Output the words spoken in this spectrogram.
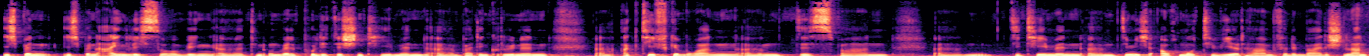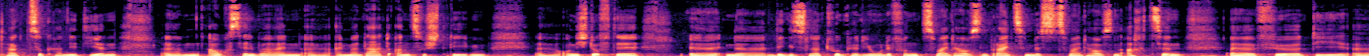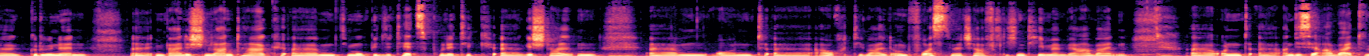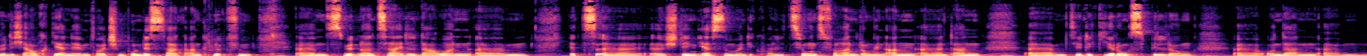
ich bin, ich bin eigentlich so wegen äh, den umweltpolitischen Themen äh, bei den Grünen äh, aktiv geworden. Ähm, das waren ähm, die Themen, ähm, die mich auch motiviert haben, für den Bayerischen Landtag zu kandidieren, ähm, auch selber ein, äh, ein Mandat anzustreben. Äh, und ich durfte äh, in der Legislaturperiode von 2013 bis 2018 für die Grünen im Bayerischen Landtag Landtag ähm, die Mobilitätspolitik äh, gestalten ähm, und äh, auch die wald- und forstwirtschaftlichen Themen bearbeiten. Äh, und an diese Arbeit würde ich auch gerne im Deutschen Bundestag anknüpfen. Ähm, das wird noch eine Zeit dauern. Jetzt stehen erst einmal die Koalitionsverhandlungen an, dann die Regierungsbildung und dann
